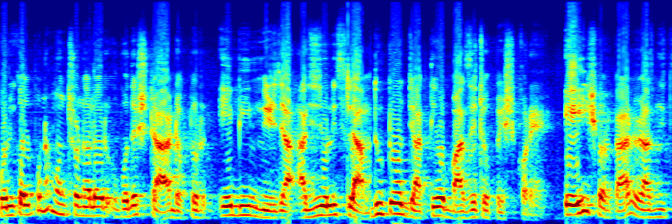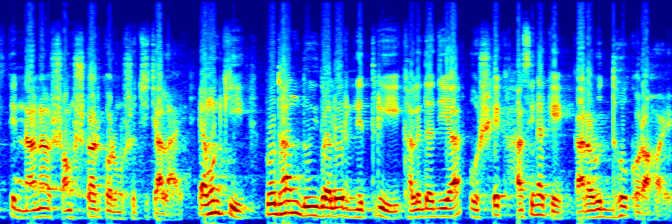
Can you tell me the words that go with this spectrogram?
পরিকল্পনা মন্ত্রণালয়ের উপদেষ্টা doctor A B Mirza Azizul Islam দুটো জাতীয় বাজেটও পেশ করে এই সরকার রাজনীতিতে নানা সংস্কার কর্মসূচি চালায়, এমনকি প্রধান দুই দলের নেত্রী খালেদা জিয়া ও শেখ হাসিনাকে কারারুদ্ধ করা হয়।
